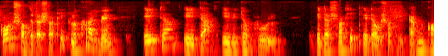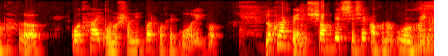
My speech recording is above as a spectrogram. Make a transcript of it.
কোন শব্দটা সঠিক? লক্ষ্য রাখবেন এইটা এইটা, এই দুইটা ভুল। এটা সঠিক, এটাও সঠিক। এখন কথা হলো, কোথায় অনুসার লিখব আর কোথায় ও লিখব? লক্ষ্য রাখবেন, শব্দের শেষে কখনো ও হয় না।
